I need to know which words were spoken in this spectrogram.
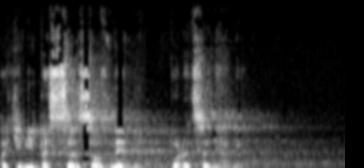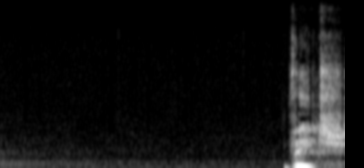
takimi bezsensownymi poleceniami. Wyjdź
